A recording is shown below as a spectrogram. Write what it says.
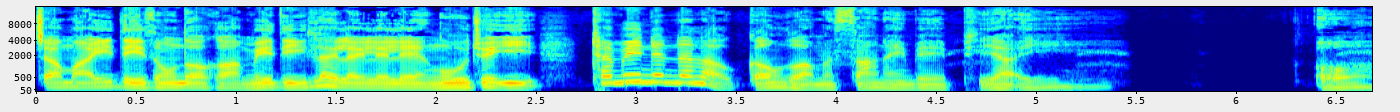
ကျောင်းမကြီးတည်ဆုံးသောအခါမေသည်လှိုက်လိုက်လဲလဲငိုကြွေး၏ထမင်းနဲ့နဲ့လောက်ကောင်းစွာမစားနိုင်ပဲဖြစ်ရ၏အော်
